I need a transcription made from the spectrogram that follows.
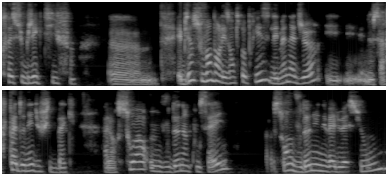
très subjectif. Euh, et bien souvent dans les entreprises, les managers ne savent pas donner du feedback. Alors soit on vous donne un conseil, soit on vous donne une évaluation,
